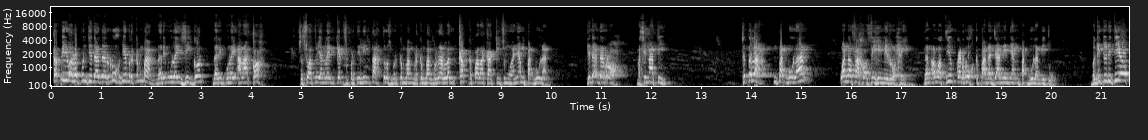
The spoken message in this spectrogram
Tapi walaupun tidak ada ruh dia berkembang dari mulai zigot, dari mulai alakoh, sesuatu yang lengket seperti lintah terus berkembang berkembang benar lengkap kepala kaki semuanya empat bulan. Tidak ada roh, masih mati. Setelah empat bulan, wanafakhofihi min. Dan Allah tiupkan roh kepada janin yang empat bulan itu. Begitu ditiup,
